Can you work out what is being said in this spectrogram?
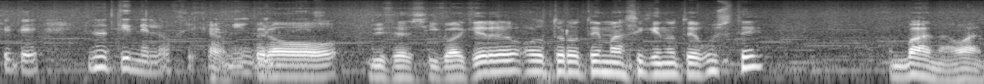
quiere, no tiene lógica Claro, ninguna. pero dices, si cualquier otro tema sí que no te guste, bueno, bueno.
